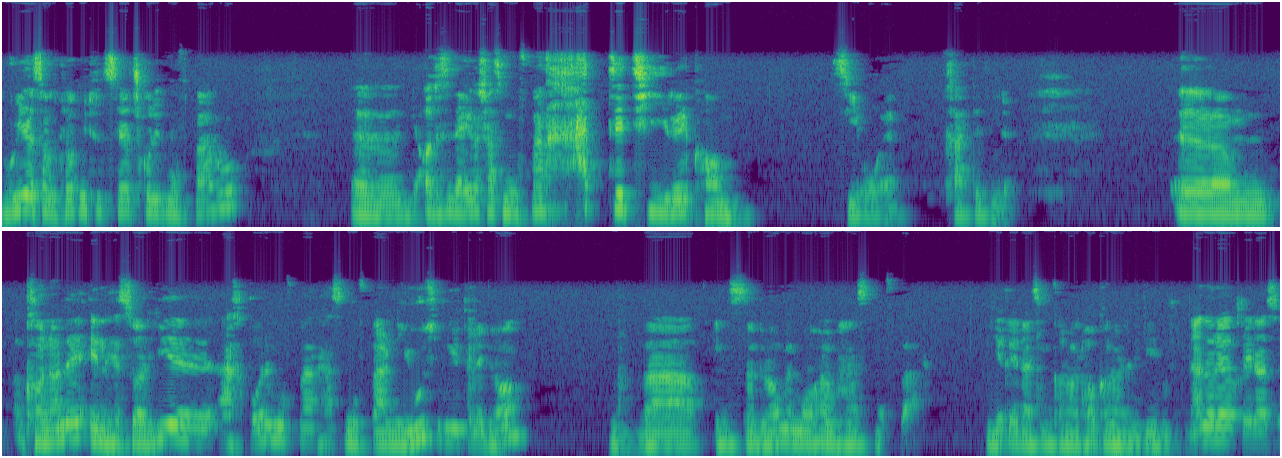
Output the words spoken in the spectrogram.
روی SoundCloud می‌تونید سرچ کنید مفبر رو. آدرس دقیقش هست مفبر خط تیره کام. سی او خط تیره. کانال انحصاری اخبار مفبر هست مفبر News روی تلگرام و اینستاگرام ما هم هست مفبر دیگه غیر از این کانال ها کانال دیگه وجود نداره غیر از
